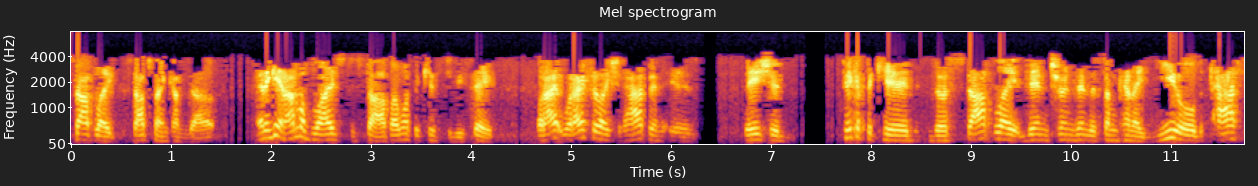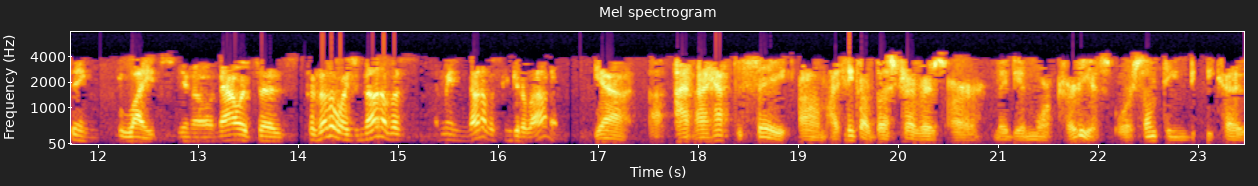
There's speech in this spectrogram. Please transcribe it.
stop light stop sign comes out. And again, I'm obliged to stop. I want the kids to be safe. But I what I feel like should happen is they should pick up the kid. The stoplight then turns into some kind of yield passing light. You know, now it says because otherwise none of us. I mean, none of us can get around him. Yeah, I, I have to say, um, I think our bus drivers are maybe more courteous or something because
